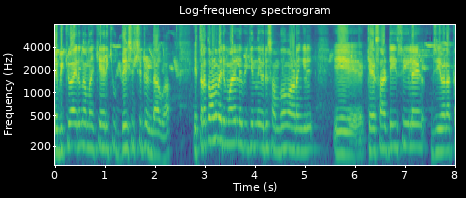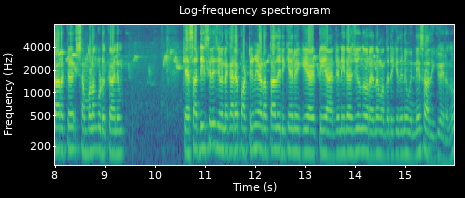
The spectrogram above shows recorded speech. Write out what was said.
ലഭിക്കുമായിരുന്നു എന്നൊക്കെയായിരിക്കും ഉദ്ദേശിച്ചിട്ടുണ്ടാവുക. ഇത്രത്തോളം വരുമാനം ലഭിക്കുന്ന ഒരു സംഭവമാണെങ്കിൽ ഈ കെ എസ് ആർ ടി സിയിലെ ജീവനക്കാർക്ക് ശമ്പളം കൊടുക്കാനും കെ എസ് ആർ ടി സിയിലെ ജീവനക്കാരെ പട്ടിണി നടത്താതിരിക്കാനൊക്കെ ആയിട്ട് ഈ ആന്റണി രാജു എന്ന് പറയുന്ന മന്ത്രിക്ക് ഇതിന് മുന്നേ സാധിക്കുമായിരുന്നു.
